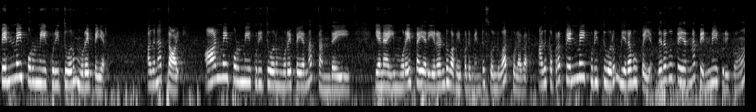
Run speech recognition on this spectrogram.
பெண்மை பொருண்மையை குறித்து வரும் முறைப்பெயர். அதுனா தாய். ஆண்மை பொருண்மையை குறித்து வரும் முறைப்பெயர்னா தந்தை என இம்முறைப்பெயர் இரண்டு வகைப்படும் என்று சொல்லுவார் புலவர். அதுக்கப்புறம் பெண்மை குறித்து வரும் விரவு பெயர். விரவு பெயர்னா பெண்மையை குறிக்கும்.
